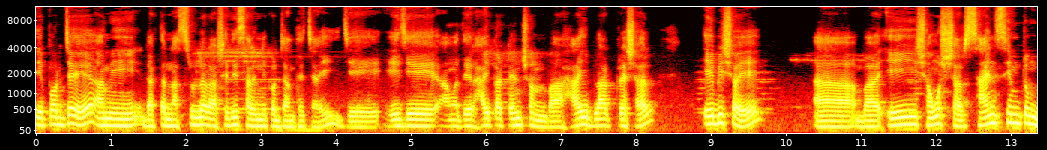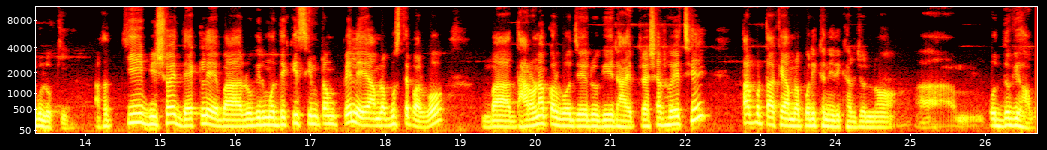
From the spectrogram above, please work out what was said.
এ পর্যায়ে আমি ডাক্তার নাসরুল্লাহ রাশেদি স্যারের নিকট জানতে চাই যে এই যে আমাদের হাইপার টেনশন বা হাই ব্লাড প্রেশার, এ বিষয়ে বা এই সমস্যার সাইন সিমটমগুলো কি? অর্থাৎ কি বিষয় দেখলে বা রোগীর মধ্যে কি সিমটম পেলে আমরা বুঝতে পারব বা ধারণা করব যে রোগীর হাই প্রেশার হয়েছে, তারপর তাকে আমরা পরীক্ষা নিরীক্ষার জন্য উদ্যোগী হব।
